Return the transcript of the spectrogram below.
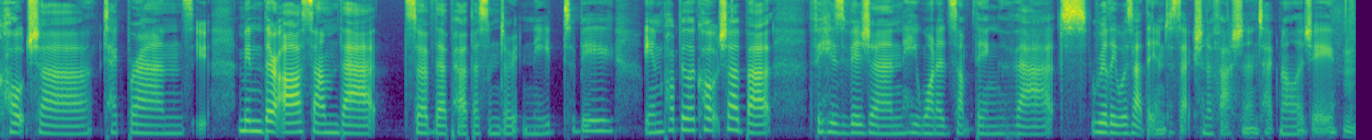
culture, tech brands, I mean, there are some that serve their purpose and don't need to be in popular culture. But for his vision, he wanted something that really was at the intersection of fashion and technology. Hmm.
